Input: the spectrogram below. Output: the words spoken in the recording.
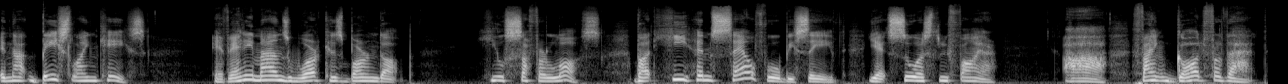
in that baseline case? If any man's work is burned up, he'll suffer loss, but he himself will be saved, yet so as through fire. Ah, thank God for that.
